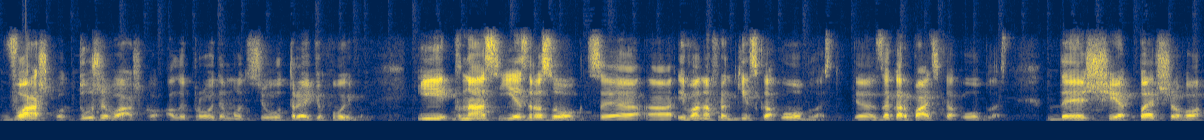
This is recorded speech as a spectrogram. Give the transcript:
важко, дуже важко, але пройдемо цю третю хвилю. І в нас є зразок: це Івано-Франківська область, е, Закарпатська область, де ще першого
